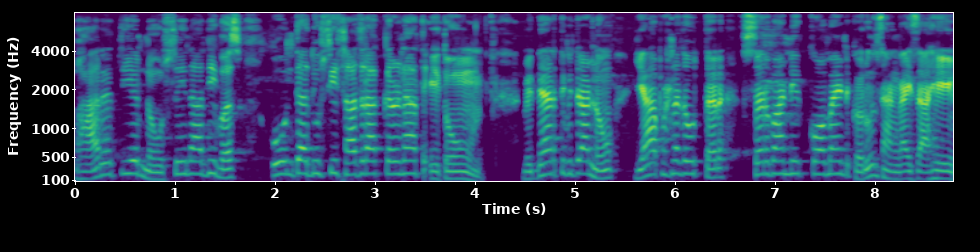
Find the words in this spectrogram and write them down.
भारतीय नौसेना दिवस कोणत्या दिवशी साजरा करण्यात येतो? विद्यार्थी मित्रांनो या प्रश्नाचं उत्तर सर्वांनी कॉमेंट करून सांगायचं आहे.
